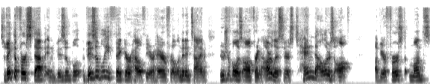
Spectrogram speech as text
So take the first step in visible, visibly thicker, healthier hair for a limited time. Nutrafol is offering our listeners $10 off of your first month's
